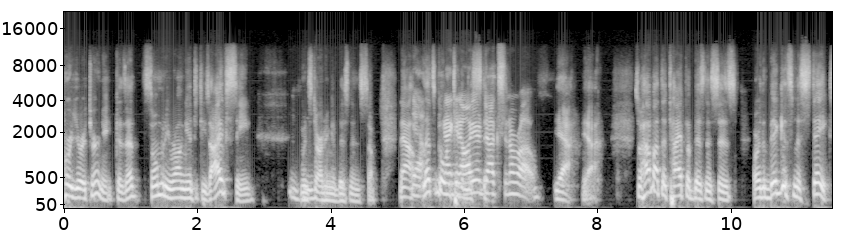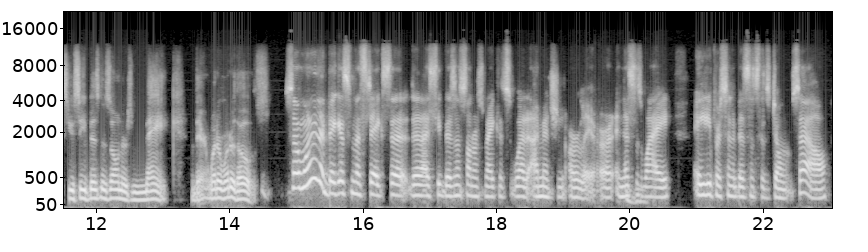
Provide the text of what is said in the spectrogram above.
or your attorney, because that's so many wrong entities I've seen mm-hmm. when starting a business. So now yeah. let's go. You get all your ducks in a row. Yeah, yeah. So how about the type of businesses or the biggest mistakes you see business owners make there? What are what are those? So one of the biggest mistakes that, that I see business owners make is what I mentioned earlier. And this mm-hmm. is why 80% of businesses don't sell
